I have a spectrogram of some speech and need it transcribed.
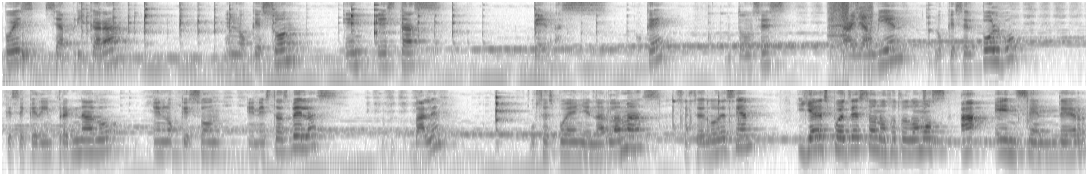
pues se aplicará en lo que son en estas velas. ¿Ok? Entonces tallan bien lo que es el polvo, que se quede impregnado en lo que son en estas velas. ¿Vale? Ustedes pueden llenarla más si ustedes lo desean. Y ya después de esto nosotros vamos a encender,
